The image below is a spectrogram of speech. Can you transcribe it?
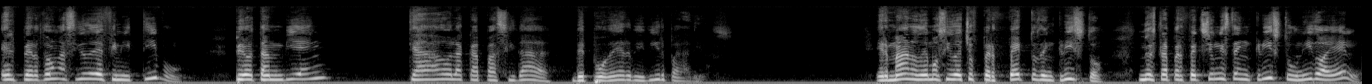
El perdón ha sido definitivo, pero también te ha dado la capacidad de poder vivir para Dios. Hermanos, hemos sido hechos perfectos en Cristo. Nuestra perfección está en Cristo, unido a Él.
